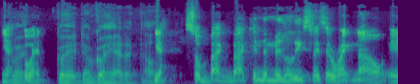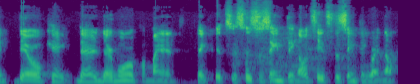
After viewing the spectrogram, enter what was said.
yeah go ahead Go ahead. No, go ahead. Yeah so back back in the middle east like i said right now it they're okay they're they're more open-minded like it's, it's it's the same thing i would say it's the same thing right now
